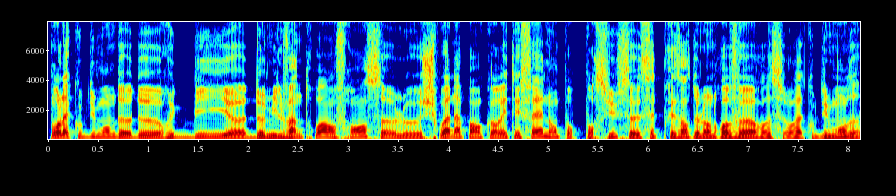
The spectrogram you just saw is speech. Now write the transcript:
pour la Coupe du Monde de, rugby 2023 en France, le choix n'a pas encore été fait, non Pour poursuivre cette présence de Land Rover sur la Coupe du Monde?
